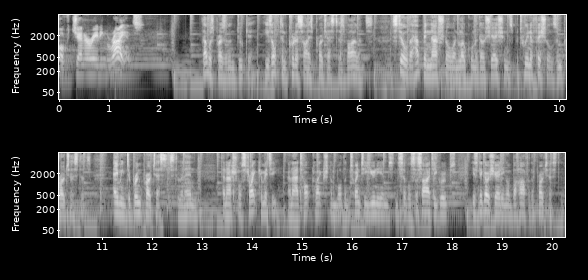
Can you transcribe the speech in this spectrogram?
of generating riots. That was President Duque. He's often criticized protesters' violence. Still, there have been national and local negotiations between officials and protesters, aiming to bring protests to an end. The National Strike Committee, an ad hoc collection of more than 20 unions and civil society groups, is negotiating on behalf of the protesters.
